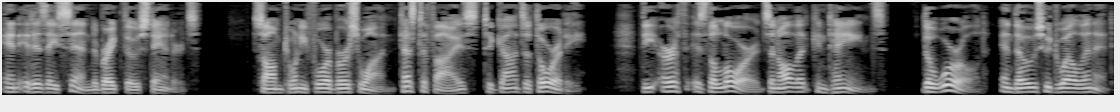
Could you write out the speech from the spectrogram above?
and it is a sin to break those standards. Psalm 24 verse 1 testifies to God's authority. The earth is the Lord's and all it contains, the world and those who dwell in it.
